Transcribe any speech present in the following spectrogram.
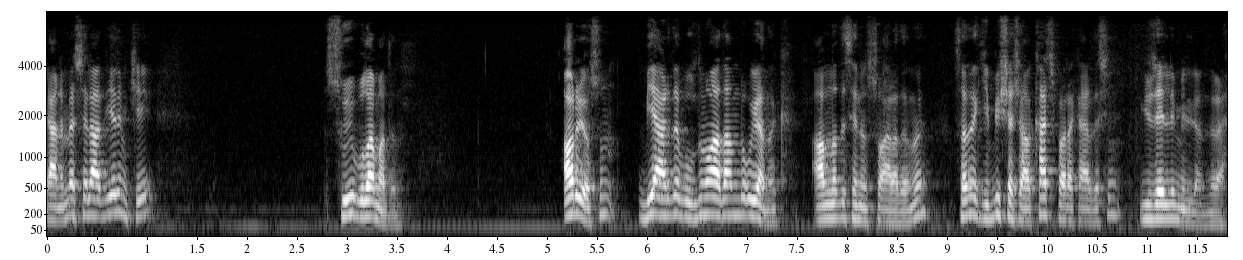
Yani mesela diyelim ki suyu bulamadın. Arıyorsun. Bir yerde buldun o adam da uyanık. Anladı senin su aradığını. Sana ki bir şaşal kaç para kardeşim? 150 milyon lira.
